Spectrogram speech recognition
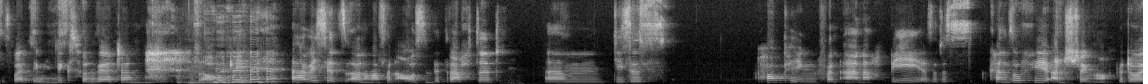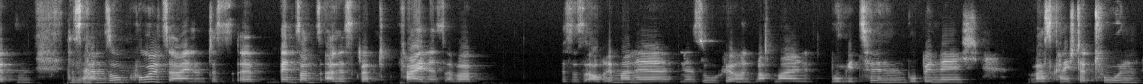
das war jetzt irgendwie nichts von Wörtern, ist auch okay, habe ich es jetzt auch nochmal von außen betrachtet, ähm, dieses Hopping von A nach B, also das kann so viel Anstrengung auch bedeuten. Das ja. kann so cool sein und das, äh, wenn sonst alles gerade fein ist, aber es ist auch immer eine, eine Suche und nochmal, wo geht's hin, wo bin ich, was kann ich da tun?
